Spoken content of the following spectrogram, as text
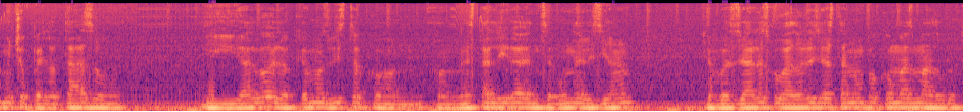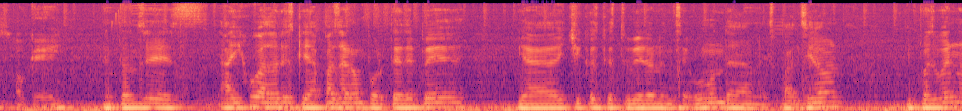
mucho pelotazo. Y algo de lo que hemos visto con, con esta liga en segunda división, que pues ya los jugadores ya están un poco más maduros. Ok. Entonces, hay jugadores que ya pasaron por TDP, ya hay chicos que estuvieron en segunda, en expansión, y pues bueno,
